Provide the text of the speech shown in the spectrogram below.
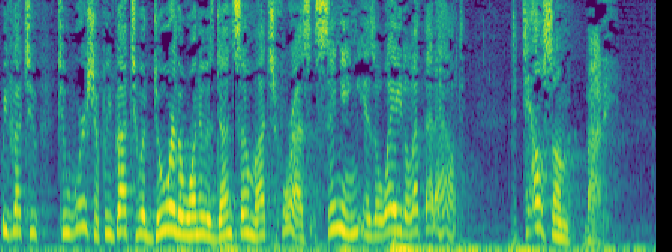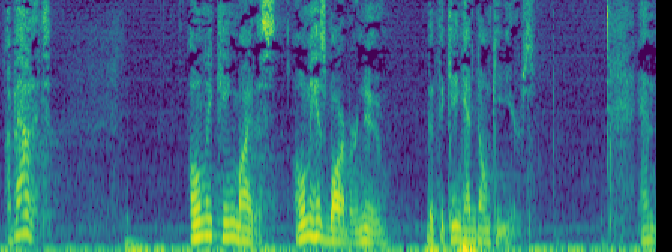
We've got to, to worship. We've got to adore the one who has done so much for us. Singing is a way to let that out, to tell somebody about it. Only King Midas, only his barber knew that the king had donkey ears. And,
